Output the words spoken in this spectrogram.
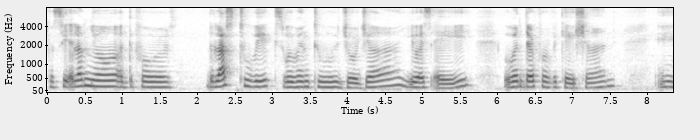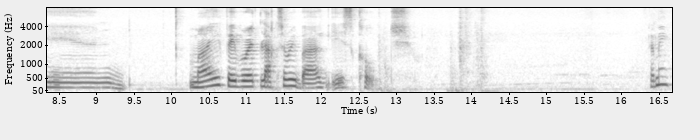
kasi alam nyo, for the last two weeks, we went to Georgia, USA. We went there for vacation. And my favorite luxury bag is Coach. Come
